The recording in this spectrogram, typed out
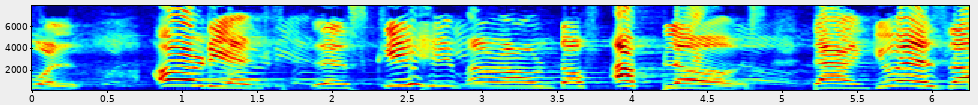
wonderful. Audience, let's give him a round of applause. Thank you, Ezzah.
